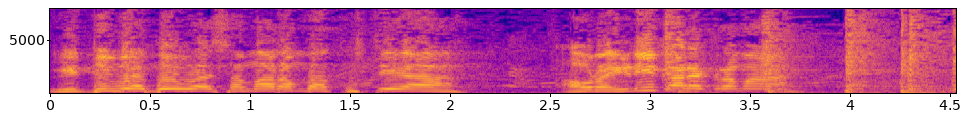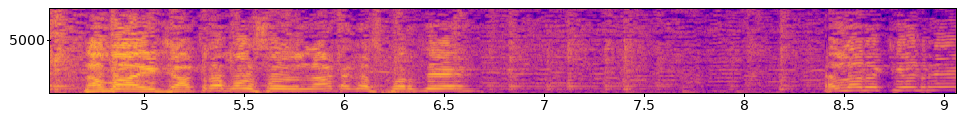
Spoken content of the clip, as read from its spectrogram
ಈ ದಿವ್ಯ ದಿವ್ಯ ಸಮಾರಂಭ ಕುಸ್ತಿಯ ಅವರ ಇಡೀ ಕಾರ್ಯಕ್ರಮ ನಮ್ಮ ಈ ಜಾತ್ರಾ ಮಹೋತ್ಸವದ ನಾಟಕ ಸ್ಪರ್ಧೆ. ಎಲ್ಲರೂ ಕೇಳ್ರಿ.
